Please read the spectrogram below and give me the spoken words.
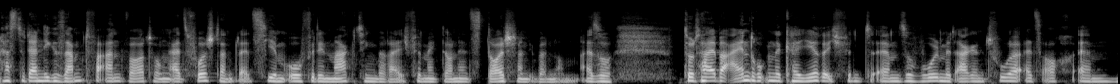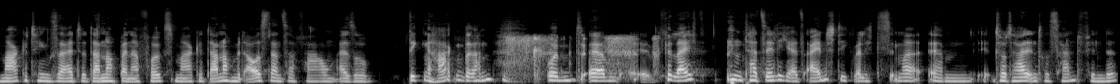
hast du dann die Gesamtverantwortung als Vorstand als CMO für den Marketingbereich für McDonald's Deutschland übernommen. Also total beeindruckende Karriere. Ich finde ähm, sowohl mit Agentur als auch ähm, Marketingseite, dann noch bei einer Volksmarke, dann noch mit Auslandserfahrung. Also dicken Haken dran. Und ähm, vielleicht tatsächlich als Einstieg, weil ich das immer ähm, total interessant finde,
